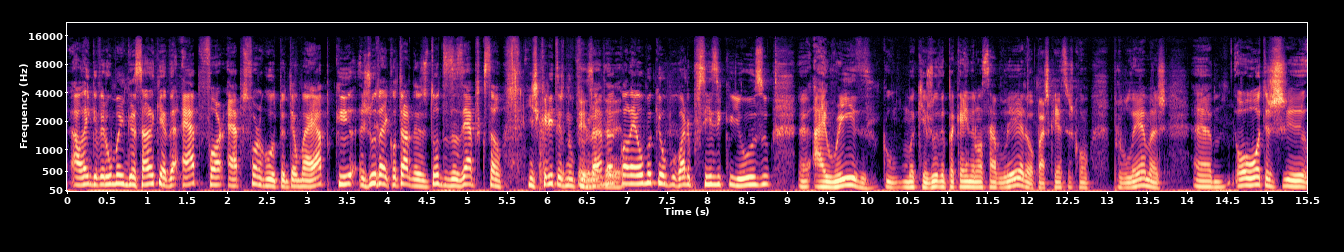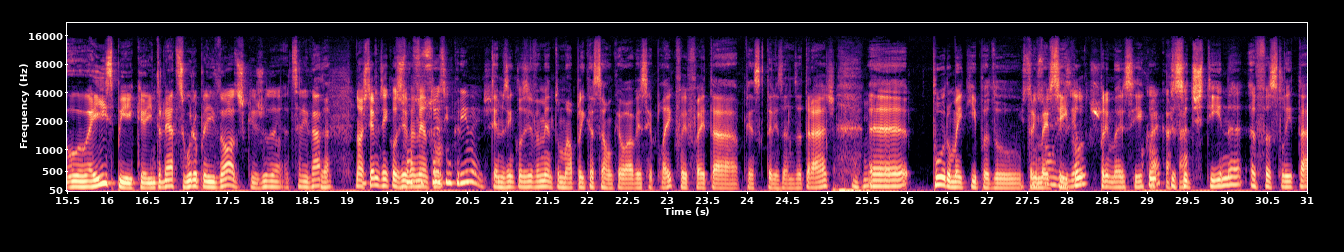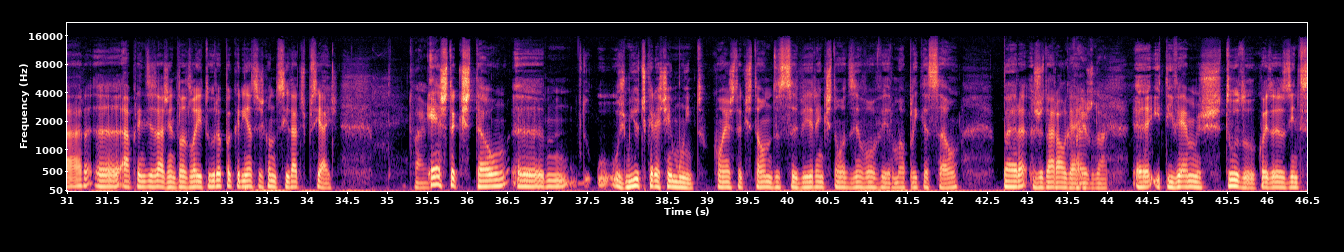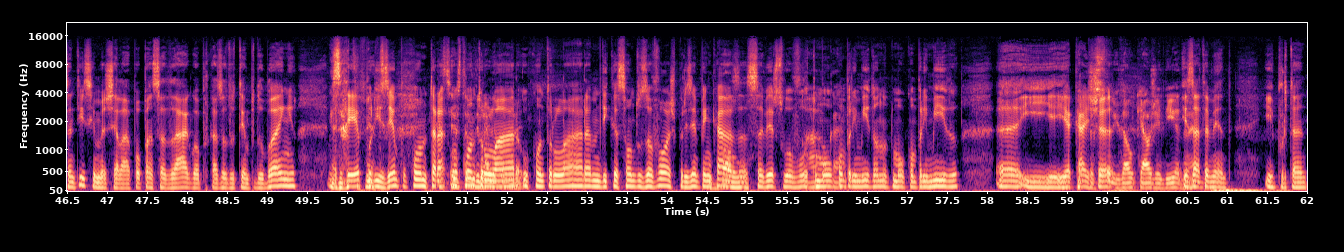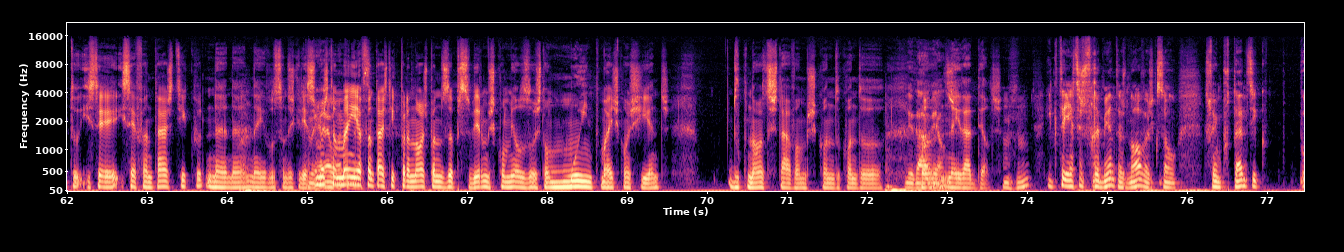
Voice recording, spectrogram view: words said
além de haver uma engraçada que é da App for Apps for Good. Portanto, é uma app que ajuda a encontrar todas as apps que são inscritas no programa Exatamente. qual é uma que eu agora preciso e que uso. Uh, I Read, uma que ajuda para quem ainda não sabe ler ou para as crianças com problemas. Um, ou outras, uh, a ISPI, que é a Internet Segura para Idosos, que ajuda a terceira idade. Exato. Nós temos inclusivamente. São incríveis. Temos inclusivamente uma aplicação que é o ABC Play, que foi feita há, penso que, três anos atrás. Uhum por uma equipa do primeiro ciclo, primeiro ciclo okay, que está. se destina a facilitar uh, a aprendizagem da leitura para crianças com necessidades especiais. Esta questão, uh, os miúdos crescem muito com esta questão de saberem que estão a desenvolver uma aplicação para ajudar alguém. Vai ajudar. Uh, e tivemos tudo, coisas interessantíssimas, sei lá, a poupança de água por causa do tempo do banho, Exatamente. até, por exemplo, contra, o, controlar, o controlar a medicação dos avós, por exemplo, em casa, Bom. saber se o avô ah, tomou okay. o comprimido ou não tomou o comprimido uh, e, e, a caixa... o que há hoje em dia, é? Exatamente. E, portanto, isso é, isso é fantástico na, na, na evolução das crianças. Também Mas é também é fantástico para nós, para nos apercebermos como eles hoje estão muito mais conscientes do que nós estávamos quando, quando, na idade quando, deles, na idade deles. Uhum. e que tem estas ferramentas novas que são, que são importantes e que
